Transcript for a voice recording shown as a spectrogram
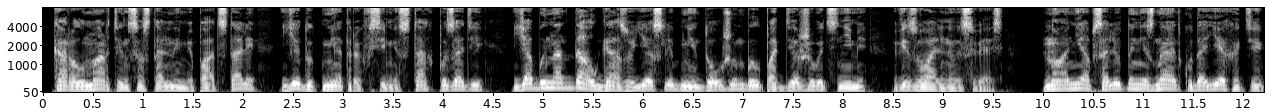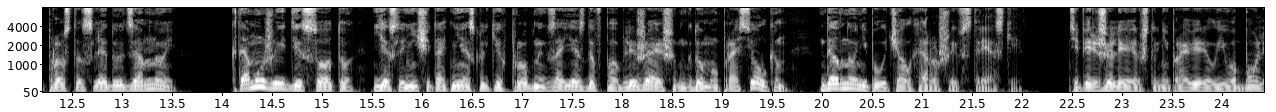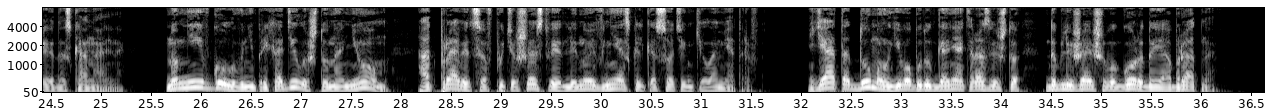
Карл Мартин с остальными поотстали, едут метрах в семистах позади. Я бы надал газу, если б не должен был поддерживать с ними визуальную связь. Но они абсолютно не знают, куда ехать, и просто следуют за мной. К тому же и Десото, если не считать нескольких пробных заездов по ближайшим к дому проселкам, давно не получал хорошей встряски. Теперь жалею, что не проверил его более досконально. Но мне и в голову не приходило, что на нем отправиться в путешествие длиной в несколько сотен километров. Я-то думал, его будут гонять разве что до ближайшего города и обратно.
